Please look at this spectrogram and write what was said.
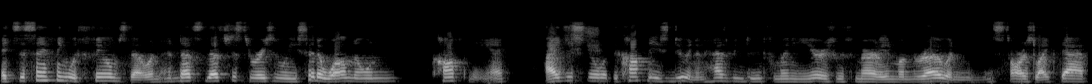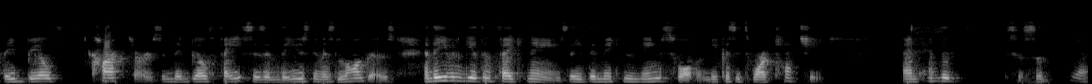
it's the same thing with films, though, and, and that's that's just the reason we said a well-known company. I I just know what the company is doing and has been doing for many years with Marilyn Monroe and stars like that. They build characters and they build faces and they use them as logos and they even give them fake names. They they make new names for them because it's more catchy. And and the so, so yeah.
